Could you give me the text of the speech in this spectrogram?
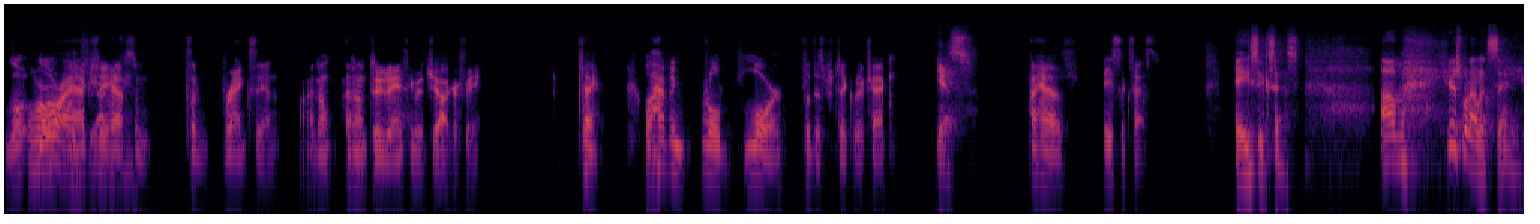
Lo- Or- lore I or actually have some some ranks in. I don't I don't do anything with geography. Okay. Well, having rolled lore for this particular check, Yes, I have a success. a success. Um, here's what I would say.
